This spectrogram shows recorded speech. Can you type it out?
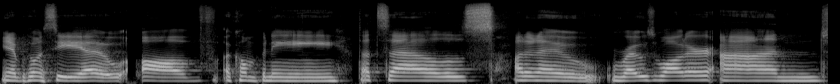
you know, become a CEO of a company that sells, I don't know, rose water and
